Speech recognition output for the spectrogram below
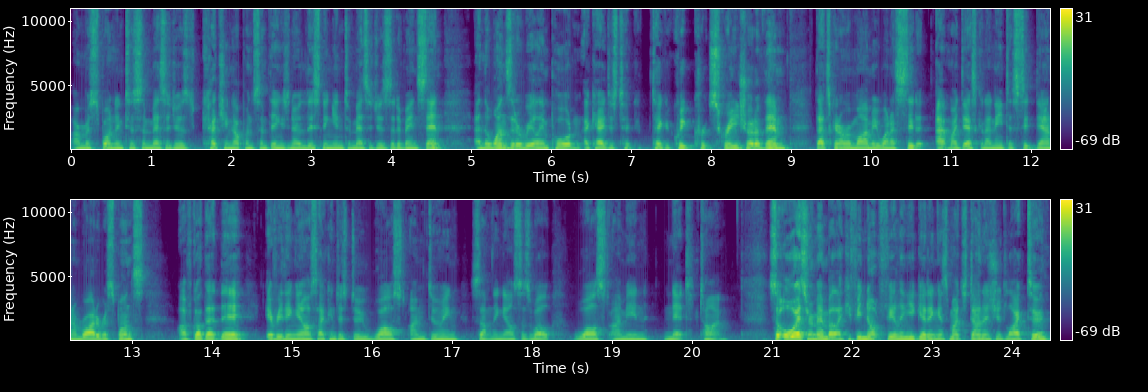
I'm responding to some messages, catching up on some things, you know, listening into messages that have been sent. And the ones that are really important, okay, just t- take a quick cr- screenshot of them. That's going to remind me when I sit at my desk and I need to sit down and write a response. I've got that there. Everything else I can just do whilst I'm doing something else as well, whilst I'm in net time. So always remember, like if you're not feeling you're getting as much done as you'd like to,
